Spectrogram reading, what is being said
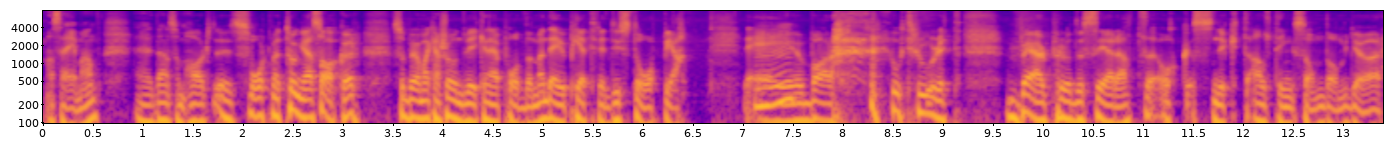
vad säger man? Eh, Den som har eh, svårt med tunga saker så bör man kanske undvika den här podden, men det är ju P3 Dystopia. Det är ju bara otroligt välproducerat och snyggt allting som de gör.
